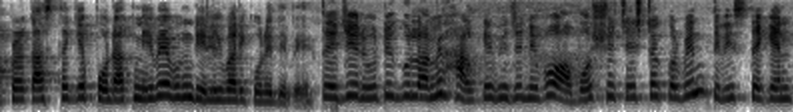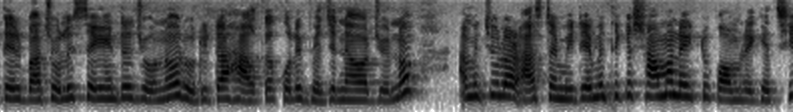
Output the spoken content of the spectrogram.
আপনার কাছ থেকে প্রোডাক্ট নেবে এবং ডেলিভারি করে দেবে। তো এই যে রুটিগুলো আমি হালকা ভেজে নেব, অবশ্যই চেষ্টা করবেন তিরিশ সেকেন্ডের বা চল্লিশ সেকেন্ডের জন্য রুটিটা হালকা করে ভেজে নেওয়ার জন্য। আমি চুলার আঁচটা মিডিয়ামের থেকে সামান্য একটু কম রেখেছি।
